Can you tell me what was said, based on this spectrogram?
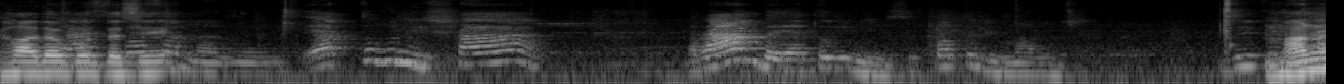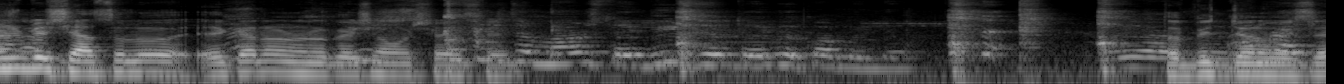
খাওয়া দাওয়া করতেছি। এতগুলি শাক রান্ধে এতগুলি কতটি মানুষ। মানুষ বেশি আসলে এই কারণে গা এই সমস্যা হয়েছে। তো মানুষ বিশ জন তো ওইভাবে কম হইল। তো বিশ জন হয়েছে?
